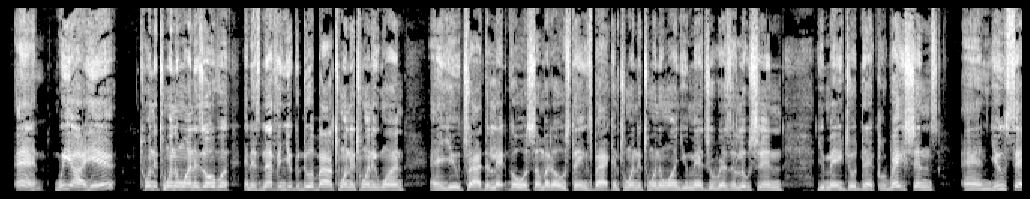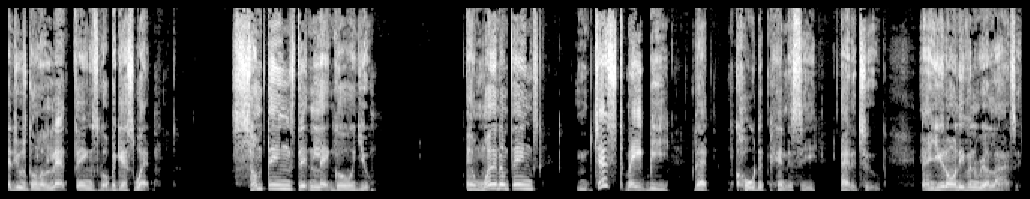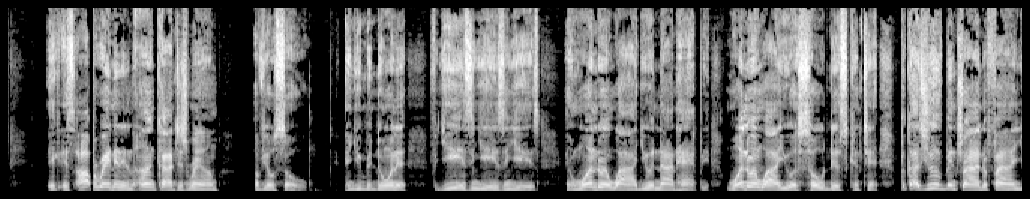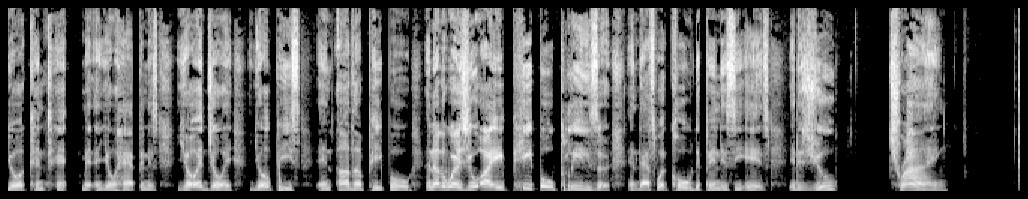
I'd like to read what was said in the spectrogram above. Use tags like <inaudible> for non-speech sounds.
and we are here. 2021 is over and there's nothing you can do about 2021 and you tried to let go of some of those things back in 2021. You made your resolution, you made your declarations, and you said you was going to let things go. But guess what? Some things didn't let go of you. And one of them things just may be that codependency attitude. And you don't even realize it. It's operating in the unconscious realm of your soul. And you've been doing it for years and years and years and wondering why you're not happy, wondering why you are so discontent, because you've been trying to find your contentment and your happiness, your joy, your peace in other people. In other words, you are a people pleaser, and that's what codependency is. It is you trying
